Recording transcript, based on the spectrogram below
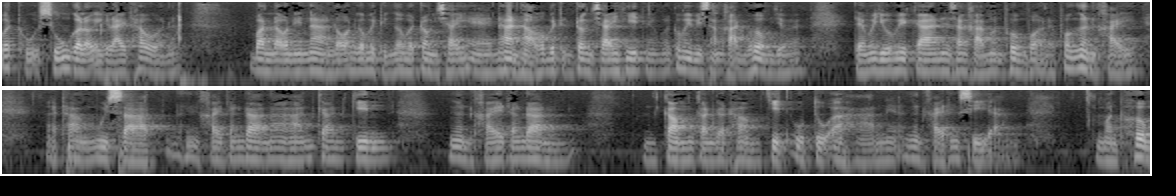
วัตถุสูงกว่าเราอีกหลายเท่านะบ้านเราในหน้าร้อนก็ไม่ถึงก็ว่ต้องใช้แอร์หน้าหนาวก็ไม่ถึงต้องใช้ฮีทมันก็ไม่มีสังขารเพิ่มใช่ไหมแต่มาอยู่อเมริกาในสังขารมันเพิ่มเพราะอะไรเพราะเงื่อนไขทางมุสาสตร์เงื่อนไขทางด้านอาหารการกิน เงื่อนไขทางด้าน กรรมการกระทำจิตอุตุอาหารเนี่ยเงื่อนไขทั้งสี่อย่าง มันเพิ่ม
